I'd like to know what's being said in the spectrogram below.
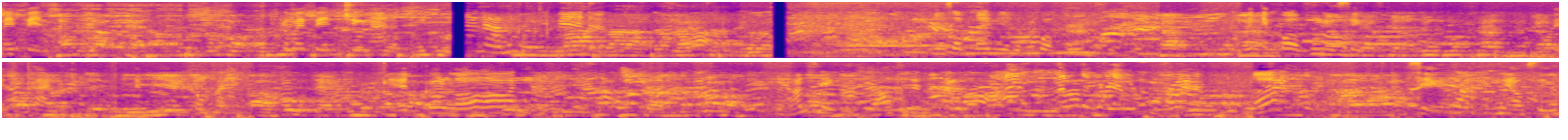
ไม่เป็นก็ไม่เป็นจริงนะแมันจำ ได้เนี่ยมันปวดพุ่งไม่ติดปอบพุ่งจริงเป็นที่ถ่ายแล้วเข้าไปเอ็ดก็ร้อนน้ำเสียงน้ำเสียงเอ้ยเสียงไม่เอาเสียง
